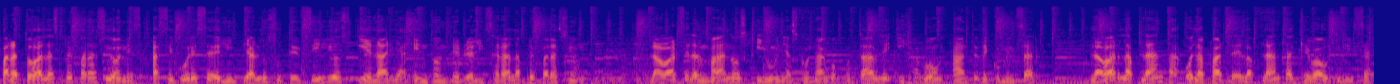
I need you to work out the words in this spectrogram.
Para todas las preparaciones, asegúrese de limpiar los utensilios y el área en donde realizará la preparación. Lavarse las manos y uñas con agua potable y jabón antes de comenzar. Lavar la planta o la parte de la planta que va a utilizar.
